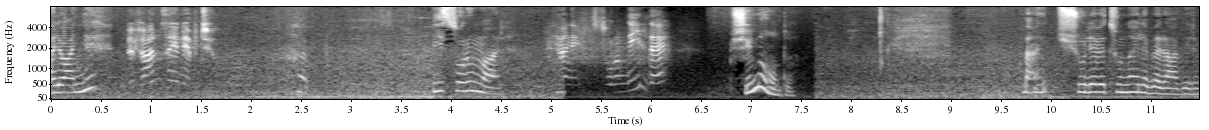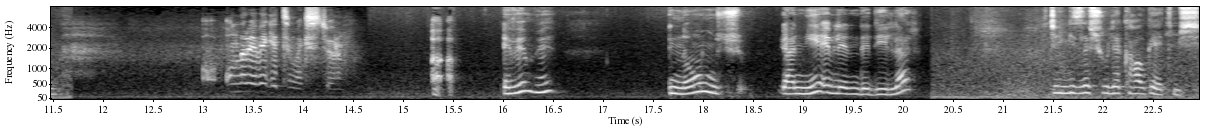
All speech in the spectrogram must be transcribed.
Alo anne. Efendim Zeynep'ciğim? Bir sorun var. Yani sorun değil de. Bir şey mi oldu? Ben Şule ve Turna ile beraberim. Onları eve getirmek istiyorum. Aa, eve mi? Ne olmuş? Yani niye evlerinde değiller? Cengiz'le Şule kavga etmiş.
